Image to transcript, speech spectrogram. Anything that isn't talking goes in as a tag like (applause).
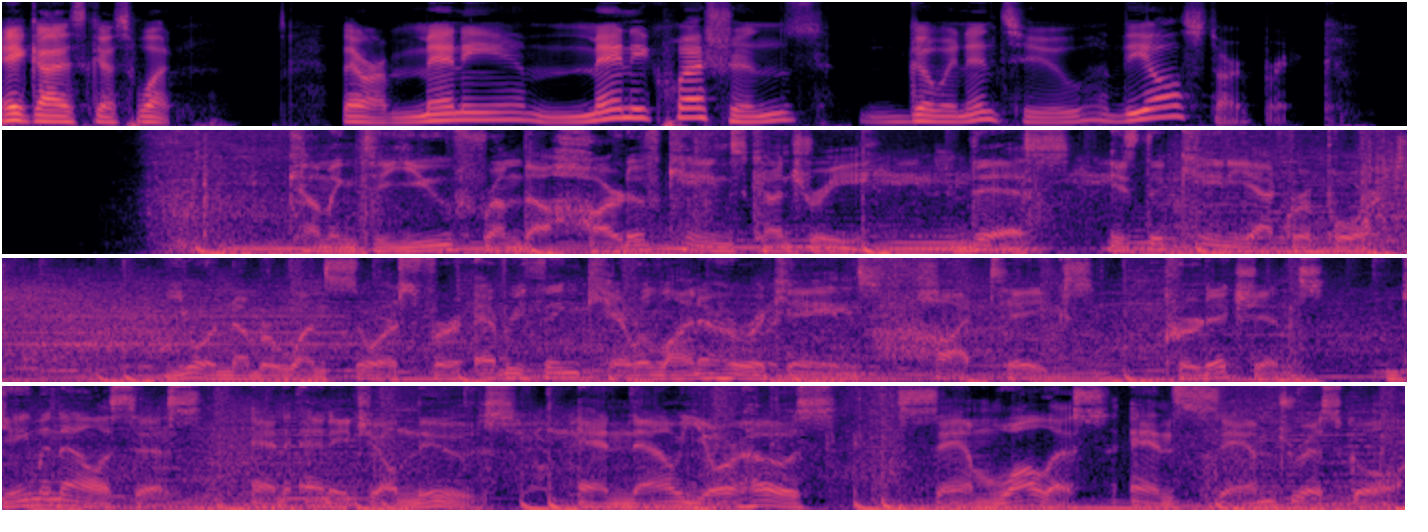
Hey guys, guess what? There are many, many questions going into the All Star break. Coming to you from the heart of Canes country, this is the Caniac Report. Your number one source for everything Carolina Hurricanes, hot takes, predictions, game analysis, and NHL news. And now your hosts, Sam Wallace and Sam Driscoll.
